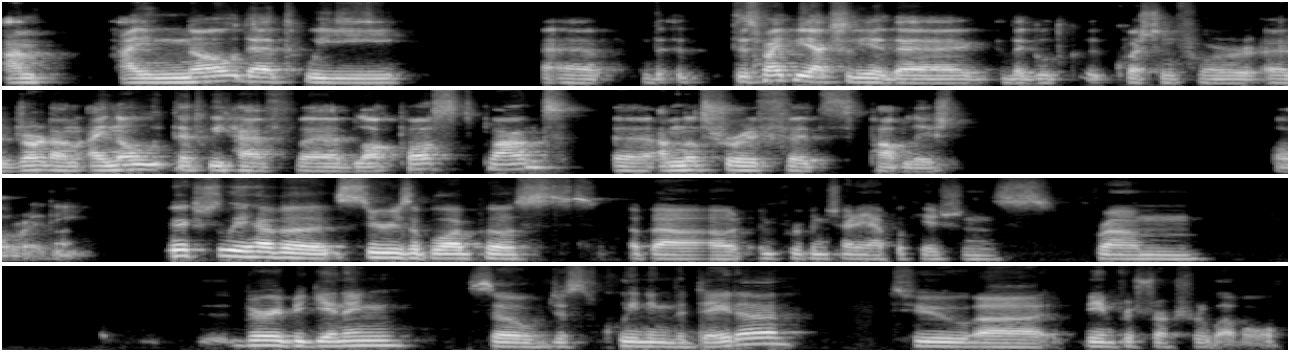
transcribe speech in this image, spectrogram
I'm, I know that we uh, th this might be actually the, the good question for uh, Jordan. I know that we have a blog post planned. Uh, I'm not sure if it's published already. We actually have a series of blog posts about improving Shiny applications from very beginning, so just cleaning the data, to uh, the infrastructure level.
